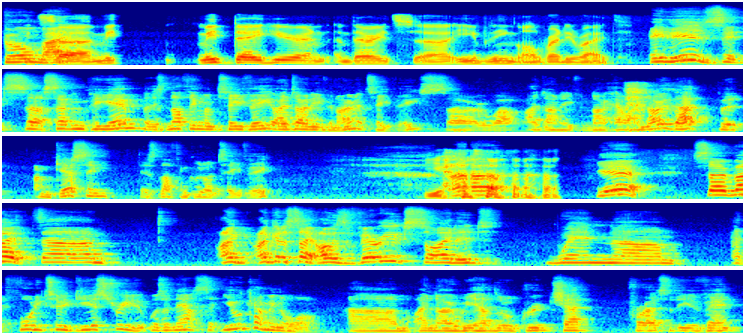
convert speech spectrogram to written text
Cool, it's mate. uh, mid midday here, and, and there it's uh, evening already, right? It is. It's uh, 7 p.m. There's nothing on TV. I don't even own a TV, so uh, I don't even know how I know that. But I'm guessing there's nothing good on TV. Yeah. Uh, Yeah. So, mate, um, I, I got to say, I was very excited when um, at 42 Gear Street it was announced that you were coming along. Um, I know we had a little group chat prior to the event,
